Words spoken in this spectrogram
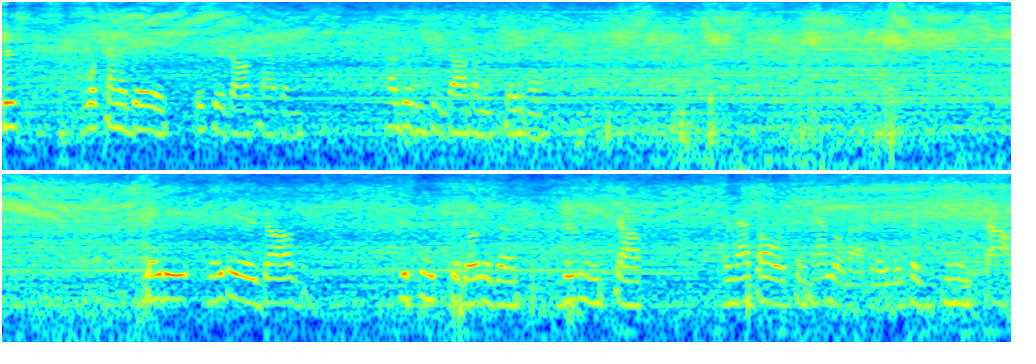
Just what kind of day is your dog having? How good is your dog on the table? Maybe, maybe your dog just needs to go to the grooming shop and that's all it can handle that day because it's a new shop.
